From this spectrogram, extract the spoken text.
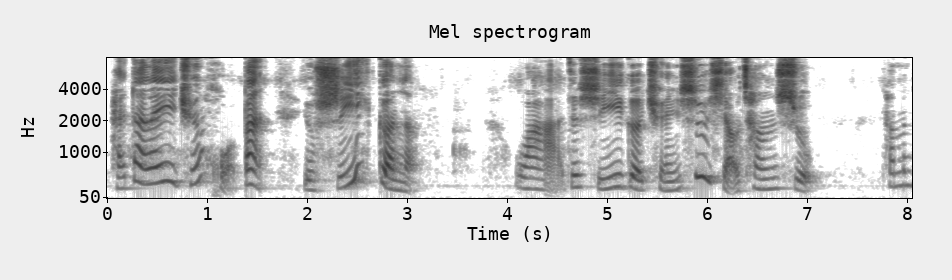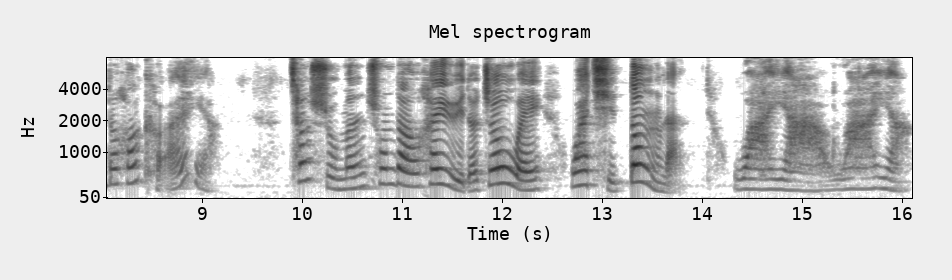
还带来一群伙伴，有十一个呢。哇，这十一个全是小仓鼠，它们都好可爱呀！仓鼠们冲到黑羽的周围，挖起洞来，挖呀挖呀。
